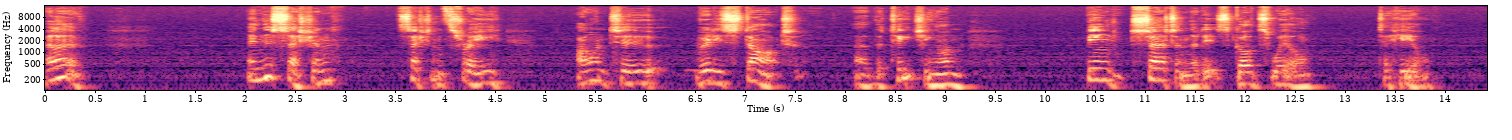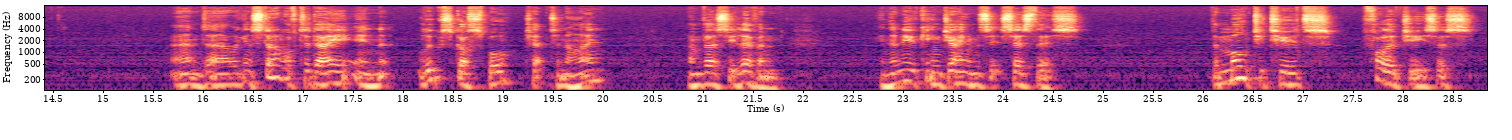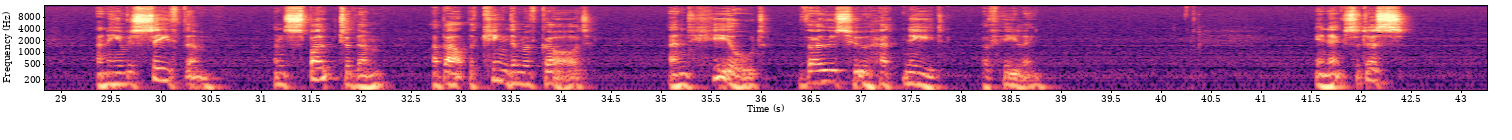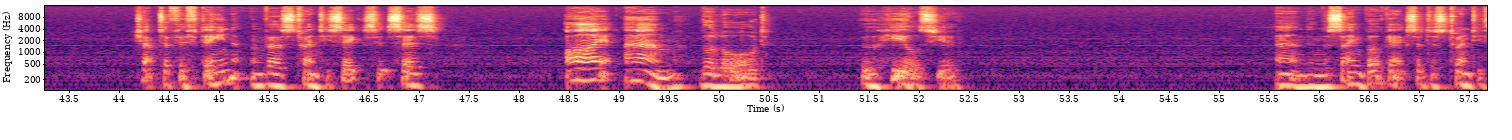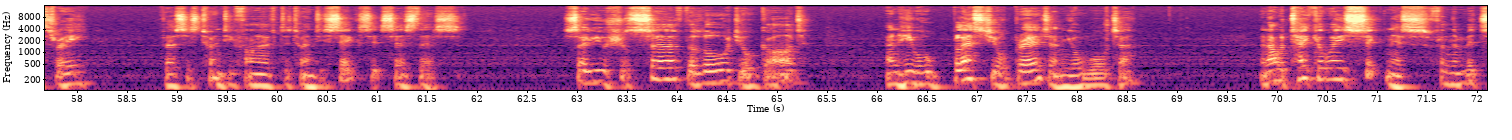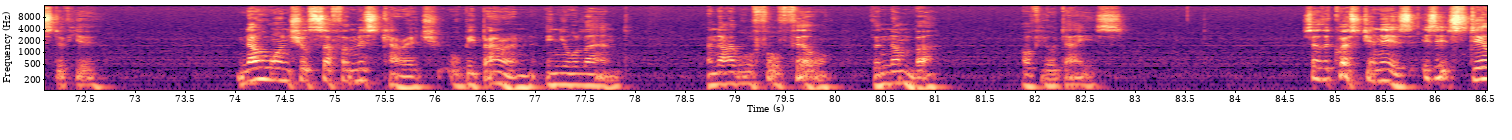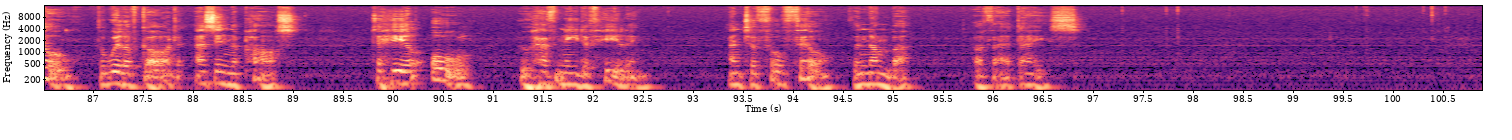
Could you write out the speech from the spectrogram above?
Hello. In this session, session three, I want to really start uh, the teaching on being certain that it's God's will to heal. And uh, we can start off today in Luke's Gospel, chapter 9 and verse 11. In the New King James, it says this The multitudes followed Jesus, and he received them and spoke to them about the kingdom of God and healed those who had need of healing. In Exodus chapter 15 and verse 26, it says, I am the Lord who heals you. And in the same book, Exodus 23, verses 25 to 26, it says this So you shall serve the Lord your God, and he will bless your bread and your water, and I will take away sickness from the midst of you. No one shall suffer miscarriage or be barren in your land, and I will fulfill the number of your days. So the question is is it still the will of God, as in the past, to heal all who have need of healing and to fulfill the number of their days?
